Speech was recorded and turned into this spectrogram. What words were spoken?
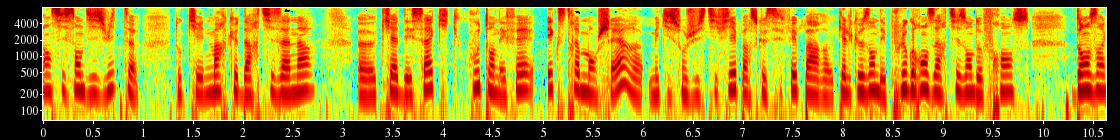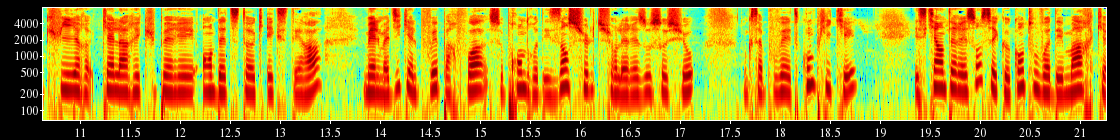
1618, donc qui est une marque d'artisanat qui a des sacs qui coûtent en effet extrêmement cher, mais qui sont justifiés parce que c'est fait par quelques-uns des plus grands artisans de France dans un cuir qu'elle a récupéré en dead stock, etc. Mais elle m'a dit qu'elle pouvait parfois se prendre des insultes sur les réseaux sociaux, donc ça pouvait être compliqué. Et ce qui est intéressant, c'est que quand on voit des marques,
